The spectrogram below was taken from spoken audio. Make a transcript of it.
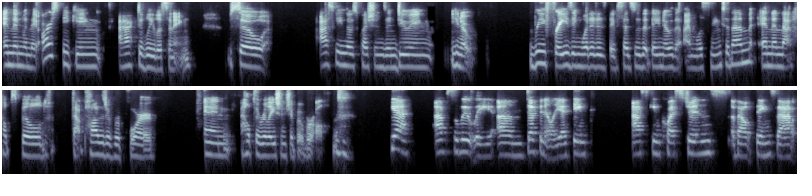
and then when they are speaking actively listening so asking those questions and doing you know rephrasing what it is they've said so that they know that I'm listening to them and then that helps build that positive rapport and help the relationship overall yeah Absolutely. Um, definitely. I think asking questions about things that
